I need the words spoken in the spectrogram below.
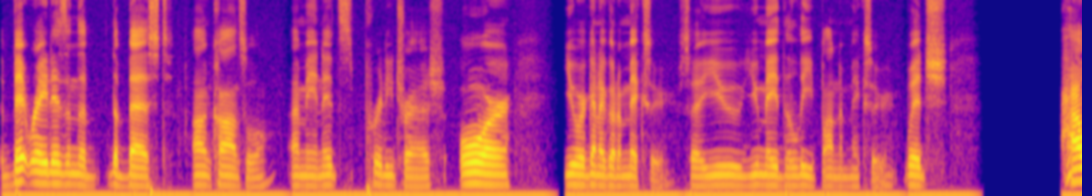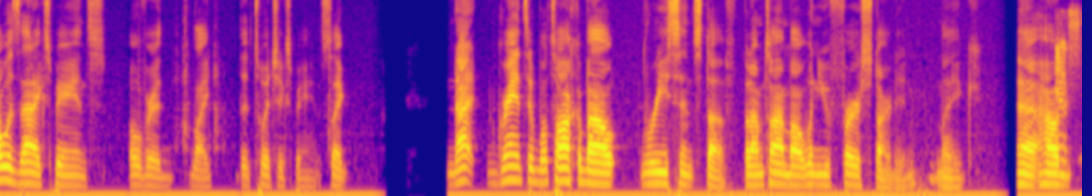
the bit rate isn't the the best on console. I mean, it's pretty trash. Or you were gonna go to Mixer. So you you made the leap on the Mixer, which how was that experience over like the Twitch experience? Like not granted we'll talk about recent stuff, but I'm talking about when you first started. Like uh, how Yes.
